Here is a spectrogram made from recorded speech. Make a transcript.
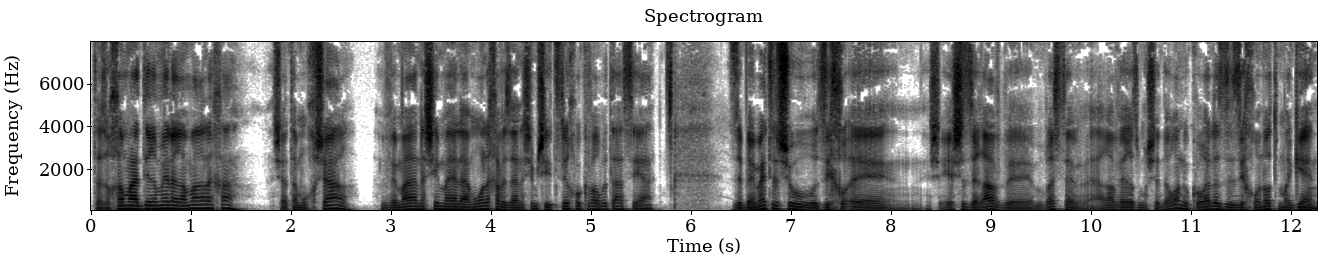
אתה זוכר מה אדיר מילר אמר לך? שאתה מוכשר? ומה האנשים האלה אמרו לך, וזה אנשים שהצליחו כבר בתעשייה? זה באמת איזשהו זיכרון, אה, יש איזה רב בברסלב, הרב ארז משה דורון, הוא קורא לזה זיכרונות מגן.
